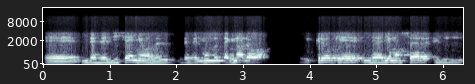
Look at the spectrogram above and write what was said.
Eh, desde el diseño, desde el mundo tecnólogo, creo que deberíamos ser el,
